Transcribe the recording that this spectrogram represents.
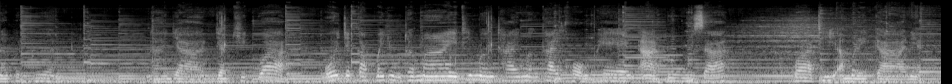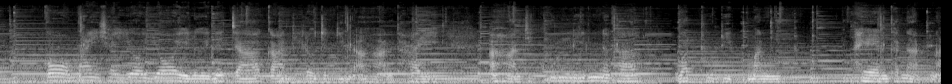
นะเพื่อนๆนะอย่าอย่าคิดว่า โอ๊ยจะกลับมาอยู่ทำไมที่เมืองไทยเมืองไทยของแพงอาจดูซะว่าที่อเมริกาเนี่ยก็ไม่ใช่ย่อยๆเลยนะจ๊ะการที่เราจะกินอาหารไทย อาหารที่คุ้นลิ้นนะคะ วัตถุดิบมันแพงขนาดไหน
